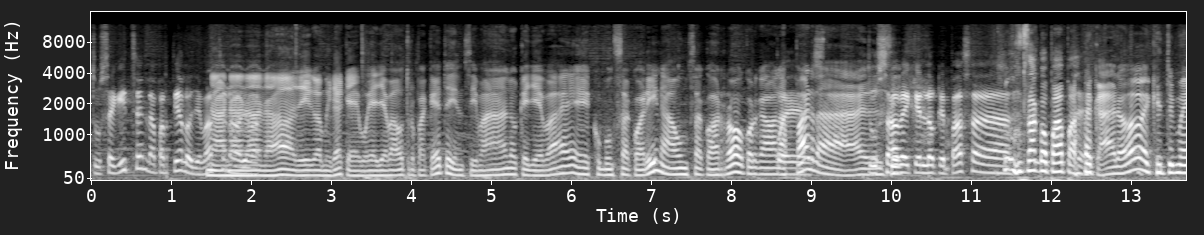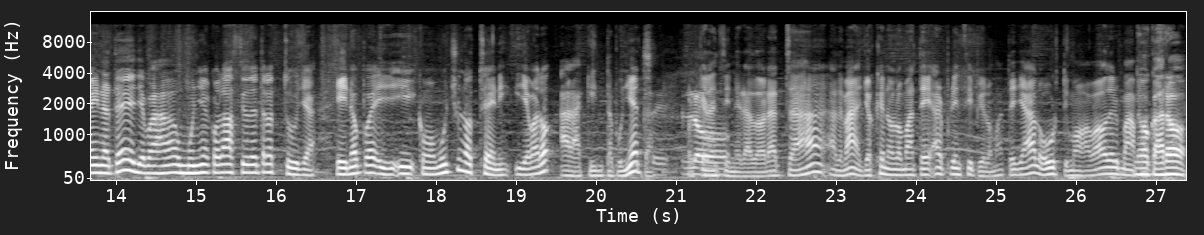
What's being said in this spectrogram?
¿tú seguiste en la partida? ¿Lo llevaste? No, no, no, no, digo, mira que voy a llevar otro paquete y encima lo que lleva es como un saco de harina o un saco de arroz colgado a la Pues, espalda. Tú Es sabes qué es lo que pasa. un saco papa decir, Claro, es que tú imagínate, llevas a un muñeco lacio detrás tuya y no pues, y, y como mucho unos tenis y llévalo a la quinta puñeta. Sí, Porque lo- la incineradora está. Además, yo es que no lo maté al principio, lo maté ya a lo último, abajo del mapa. no claro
